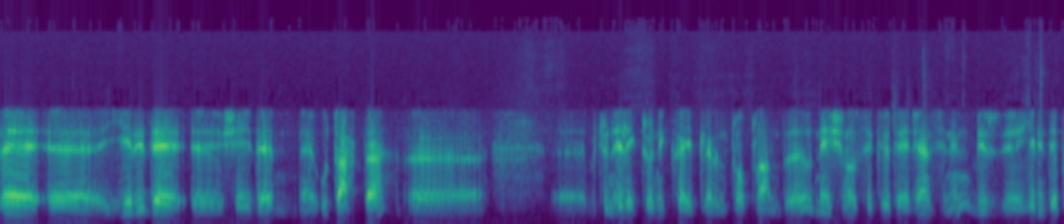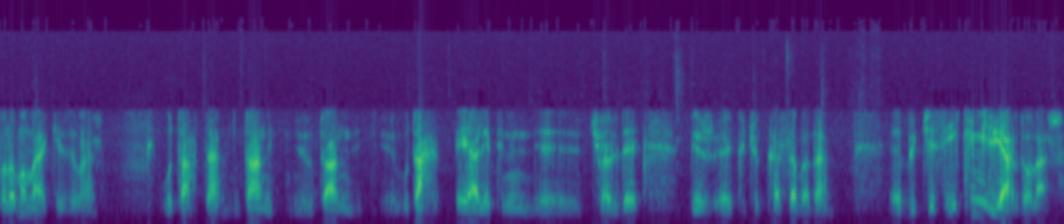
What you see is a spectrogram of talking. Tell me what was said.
ve e, yeri de e, şeyde e, Utah'ta e, e, bütün elektronik kayıtların toplandığı National Security Agency'nin bir e, yeni depolama merkezi var. Utah'ta. Utah'ın Utah, Utah eyaletinin e, çölde bir e, küçük kasabada. E, bütçesi 2 milyar dolar.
